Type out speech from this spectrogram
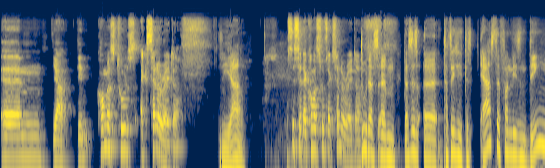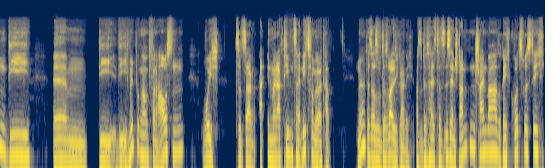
ähm, ja, den Commerce Tools Accelerator. Ja. Was ist denn der Commerce Tools Accelerator? Du, das, ähm, das ist äh, tatsächlich das erste von diesen Dingen, die, ähm, die, die ich mitbekommen habe von außen, wo ich sozusagen in meiner aktiven Zeit nichts von gehört habe. Ne? Das also, das weiß ich gar nicht. Also das heißt, das ist entstanden scheinbar recht kurzfristig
